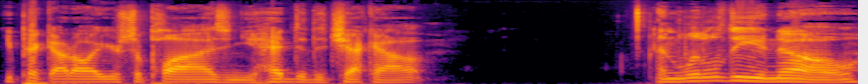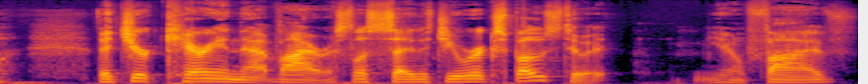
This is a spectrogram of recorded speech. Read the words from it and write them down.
you pick out all your supplies and you head to the checkout. And little do you know that you're carrying that virus. Let's say that you were exposed to it you know, five,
